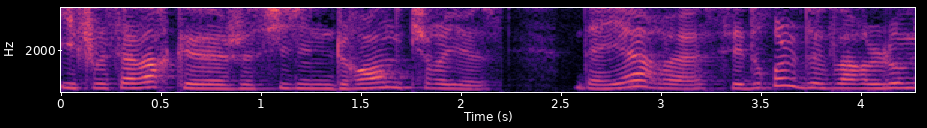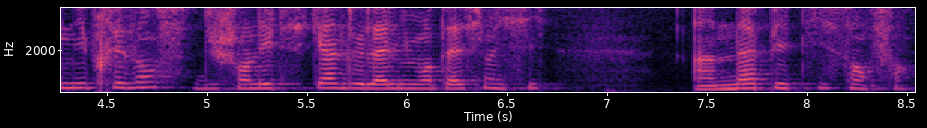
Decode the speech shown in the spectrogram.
Il faut savoir que je suis une grande curieuse. D'ailleurs, euh, c'est drôle de voir l'omniprésence du champ lexical de l'alimentation ici. Un appétit sans fin,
